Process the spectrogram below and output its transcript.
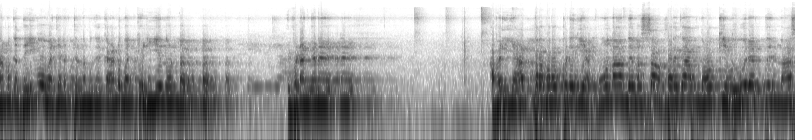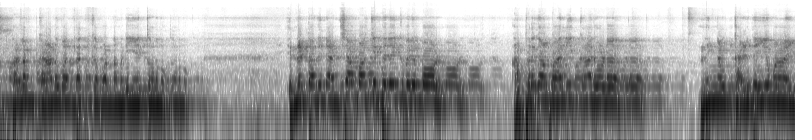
നമുക്ക് ദൈവവചനത്തിൽ നമുക്ക് കാണുവാൻ കഴിയുന്നുണ്ട്. ഇവിടെ അങ്ങനെ അവർ യാത്ര പുറപ്പെടുകയാണ് മൂന്നാം ദിവസം അബ്രഹാം നോക്കി ദൂരത്തിൽ നിന്ന് ആ സ്ഥലം കാണുവാൻ തക്ക വണ്ണമടിയെ തുറന്നു എന്നിട്ട് അതിന്റെ അഞ്ചാം വാക്യത്തിലേക്ക് വരുമ്പോൾ അബ്രഹാം ബാല്യക്കാരോട് നിങ്ങൾ കഴുതയുമായി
